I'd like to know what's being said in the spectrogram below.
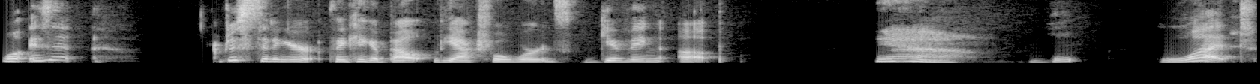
well isn't i'm just sitting here thinking about the actual words giving up. Yeah what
